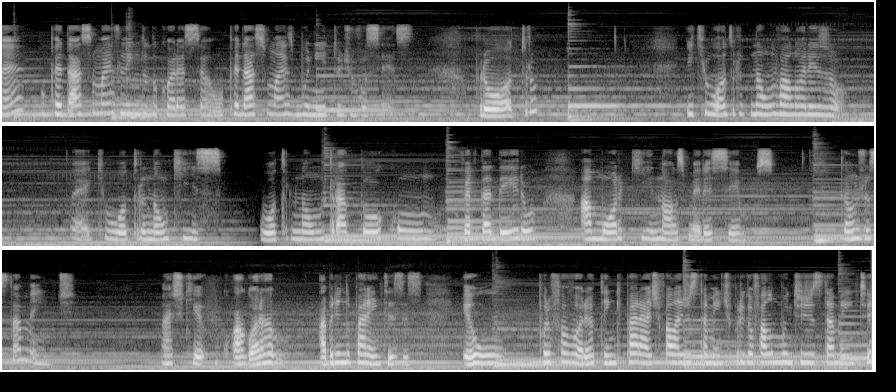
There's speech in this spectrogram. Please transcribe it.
né? O pedaço mais lindo do coração, o pedaço mais bonito de vocês pro outro e que o outro não valorizou, né? que o outro não quis, o outro não tratou com o verdadeiro amor que nós merecemos. Então, justamente, acho que agora abrindo parênteses, eu, por favor, eu tenho que parar de falar justamente porque eu falo muito justamente.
